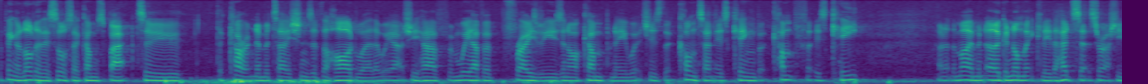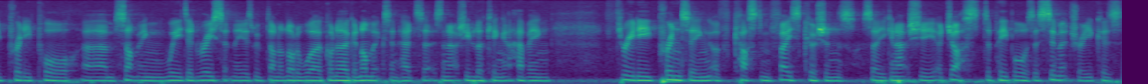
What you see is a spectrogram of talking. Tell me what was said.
I think a lot of this also comes back to the current limitations of the hardware that we actually have. And we have a phrase we use in our company, which is that content is king, but comfort is key. And at the moment, ergonomically, the headsets are actually pretty poor. Um, something we did recently is we've done a lot of work on ergonomics in headsets and actually looking at having 3D printing of custom face cushions so you can actually adjust to people's asymmetry because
